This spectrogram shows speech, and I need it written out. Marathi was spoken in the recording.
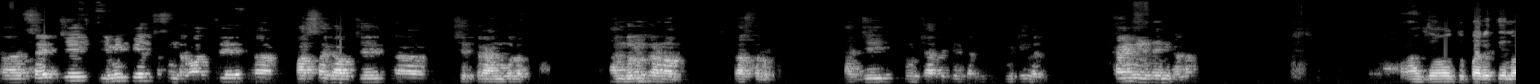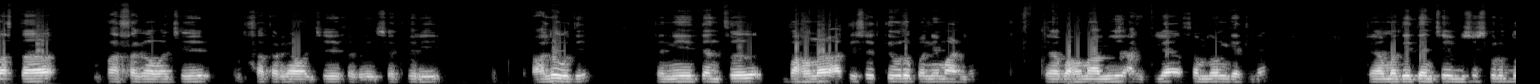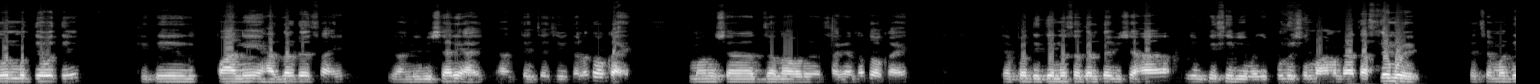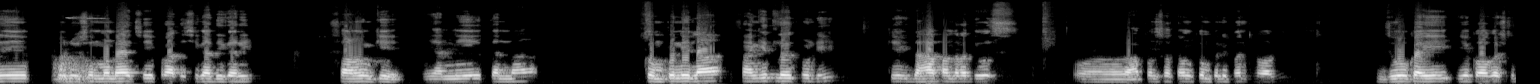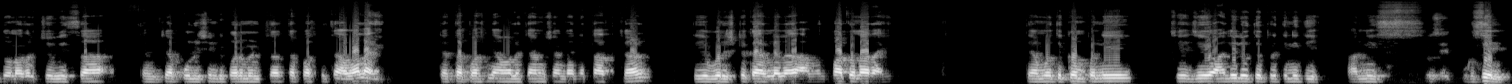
अ, साहेब जे एमईपीएल च्या संदर्भात जे अ, पाच सहा गावचे अ, शेतकरी आंदोलन आंदोलन करणार होते रास्ता रोको. आज जी तुमच्या अध्यक्षतेखाली मिटिंग झाली? काय निर्णय निघाला? आज दुपारी तीन वाजता पाच सहा गावाचे सात आठ गावांचे सगळे शेतकरी आले होते. त्यांनी त्यांचं भावना अतिशय तीव्रपणे मांडल्या. त्या भावना आम्ही ऐकल्या समजावून घेतल्या. त्यामध्ये त्यांचे विशेष करून दोन मुद्दे होते की ते पाणी हजार आहे. आणि विषारी आहे आणि त्यांच्या जीवताला धोका आहे. मनुष्य जनावर सगळ्यांना धोका आहे. त्या पद्धतीने सदरचा विषय हा एम पी सी बी म्हणजे पोल्युशन महामंडळात असल्यामुळे त्याच्यामध्ये पोल्युशन मंडळाचे प्रादेशिक अधिकारी साळुंके यांनी त्यांना कंपनीला सांगितलं तोंडी की एक दहा पंधरा दिवस आपण स्वतःहून कंपनी बंद ठेवावी. जो काही एक ऑगस्ट दोन हजार चोवीसचा त्यांच्या पोल्युशन डिपार्टमेंटचा तपासणीचा अहवाल आहे. त्या तपासणी अहवालाच्या अनुषंगाने तात्काळ ते वरिष्ठ कार्यालयाला अहवाल पाठवणार आहे. त्यामुळे ते कंपनीचे जे आलेले होते प्रतिनिधी आणि हुसेन.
